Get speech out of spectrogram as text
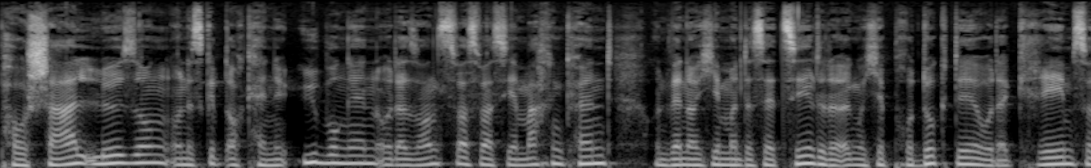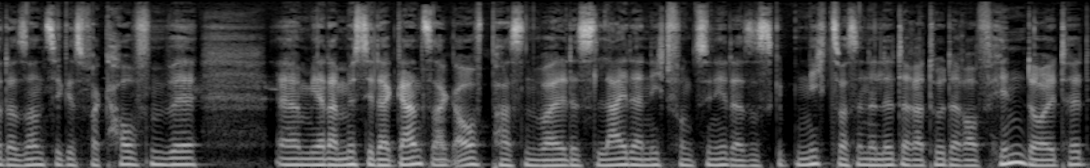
Pauschallösung und es gibt auch keine Übungen oder sonst was, was ihr machen könnt. Und wenn euch jemand das erzählt oder irgendwelche Produkte oder Cremes oder sonstiges verkaufen will, ähm, ja, dann müsst ihr da ganz arg aufpassen, weil das leider nicht funktioniert. Also es gibt nichts, was in der Literatur darauf hindeutet,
